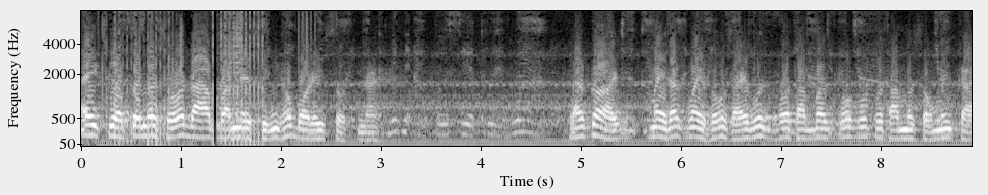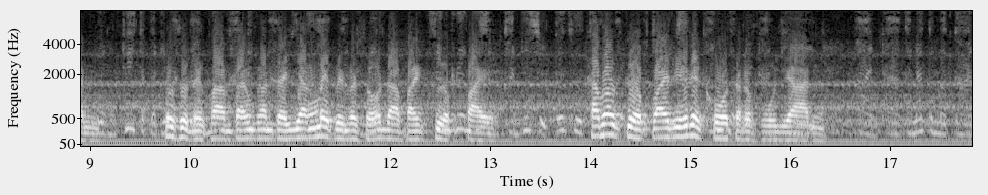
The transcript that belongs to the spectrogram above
ไอ้เกือบเป็นพระโสดาบันในสิ่งเขาบริสุทธิ์นะแล้วก็ไม่รักไม่สงสัยพระธรรมพระพุทธธรรมประสงค์เหมือนกัน ที่จะปฏิบัรู้สึกในความตามกันแต่ยังไม่เป็นพระโสดาบันเกือบไปซึ่งเรื่องที่สำคัญที่สุดก็คือถ้าว่าเกือบไปนี่เขาเรียกโคตรภูยานผ่านทางคณะกรรมการ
